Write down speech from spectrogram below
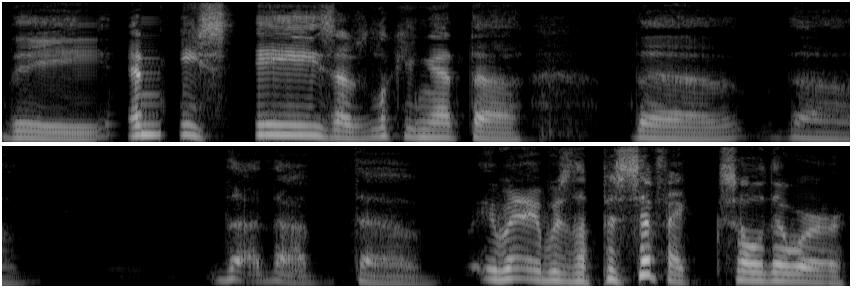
the NPCs. I was looking at the the the the the, the it, it was the Pacific, so there were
